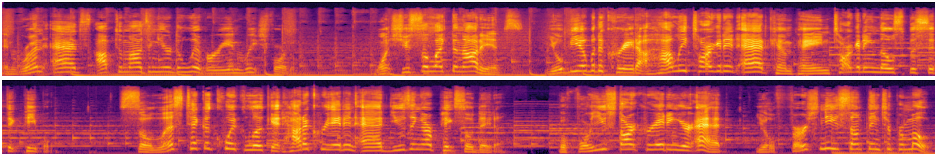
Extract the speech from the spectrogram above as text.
and run ads optimizing your delivery and reach for them. Once you select an audience, you'll be able to create a highly targeted ad campaign targeting those specific people. So let's take a quick look at how to create an ad using our pixel data. Before you start creating your ad, you'll first need something to promote.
